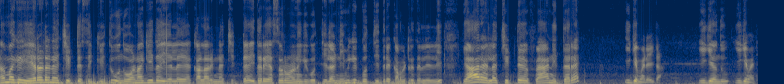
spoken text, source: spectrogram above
ನಮಗೆ ಎರಡನೇ ಚಿಟ್ಟೆ ಸಿಕ್ಕಿತ್ತು. ಒಂದು ಒಣಗಿದ ಎಲೆಯ ಕಲರಿನ ಚಿಟ್ಟೆ. ಇದರ ಹೆಸರು ನನಗೆ ಗೊತ್ತಿಲ್ಲ. ನಿಮಗೆ ಗೊತ್ತಿದ್ದರೆ ಕಮೆಂಟ್ರಿದಲ್ಲಿ ಯಾರೆಲ್ಲ ಚಿಟ್ಟೆ ಫ್ಯಾನ್ ಇದ್ದರೆ ಹೀಗೆ ಮಾಡಿ, ಆಯಿತಾ? ಹೀಗೆ ಒಂದು, ಹೀಗೆ ಮಾಡಿ.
